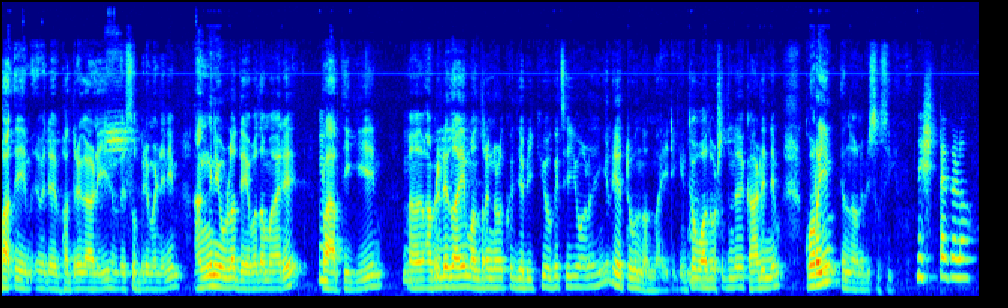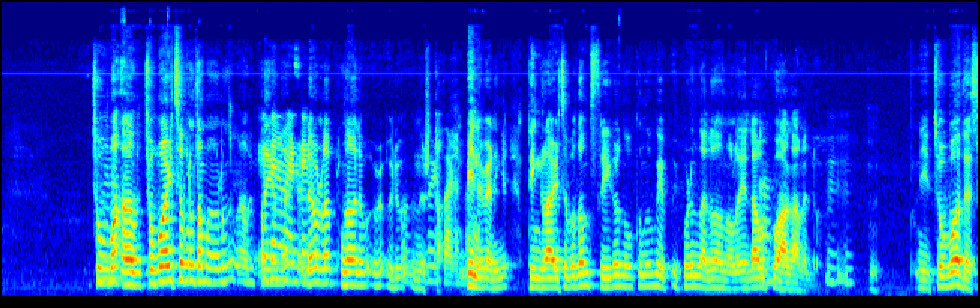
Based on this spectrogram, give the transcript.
മറ്റേ ഭദ്രകാളിയും സുബ്രഹ്മണ്യനെയും അങ്ങനെയുള്ള ദേവതമാരെ പ്രാർത്ഥിക്കുകയും അവരുടേതായ മന്ത്രങ്ങൾക്ക് ജപിക്കുകയൊക്കെ ചെയ്യുവാണെങ്കിൽ ഏറ്റവും നന്നായിരിക്കും. ചൊവ്വാദോഷത്തിന്റെ കാഠിന്യം കുറയും എന്നാണ് വിശ്വസിക്കുന്നത്. നിഷ്ഠകളോ? ചൊവ്വ ചൊവ്വാഴ്ച വ്രതമാണ് അഭിപ്രായമുള്ള പ്രധാന ഒരു- നിഷ്ഠ. പിന്നെ വേണമെങ്കിൽ തിങ്കളാഴ്ച വ്രതം സ്ത്രീകൾ നോക്കുന്നത് ഇപ്പോഴും നല്ലതാണെന്നുള്ളത് എല്ലാവർക്കും ആകാമല്ലോ. ഈ ചൊവ്വ ദശ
